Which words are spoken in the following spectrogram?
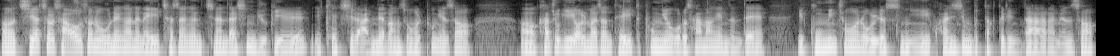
어, 지하철 4호선을 운행하는 A 차장은 지난달 16일 이 객실 안내 방송을 통해서 어, 가족이 얼마 전 데이트 폭력으로 사망했는데 이 국민청원을 올렸으니 관심 부탁드린다라면서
